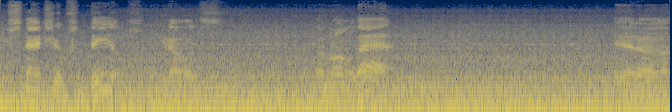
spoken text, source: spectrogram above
You snatch up some deals. You know, it's nothing wrong with that. And uh,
